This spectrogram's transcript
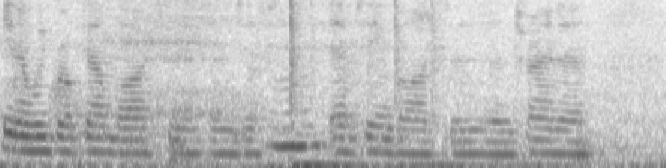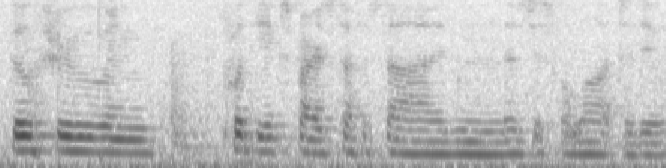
You know, we broke down boxes and just emptying boxes and trying to go through and put the expired stuff aside and there's just a lot to do.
